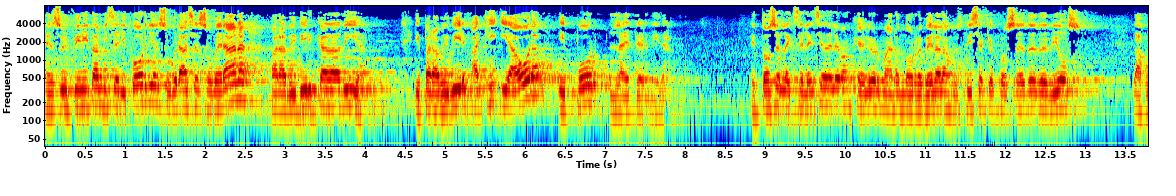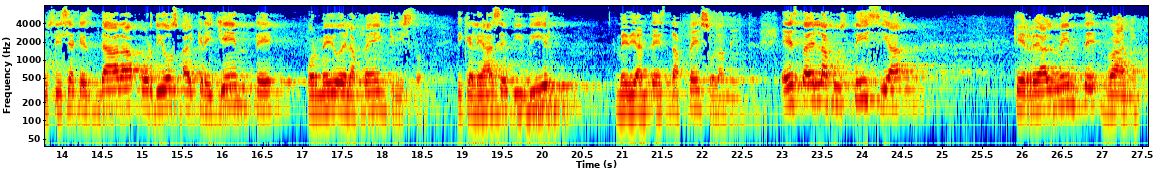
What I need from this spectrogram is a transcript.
en su infinita misericordia, en su gracia soberana, para vivir cada día y para vivir aquí y ahora y por la eternidad. Entonces la excelencia del Evangelio, hermanos, nos revela la justicia que procede de Dios, la justicia que es dada por Dios al creyente por medio de la fe en Cristo y que le hace vivir mediante esta fe solamente. Esta es la justicia que realmente vale.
